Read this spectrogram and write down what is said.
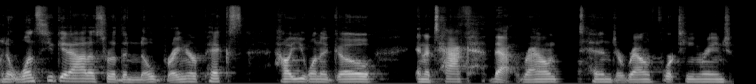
you know, once you get out of sort of the no brainer picks, how you want to go and attack that round 10 to round 14 range.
